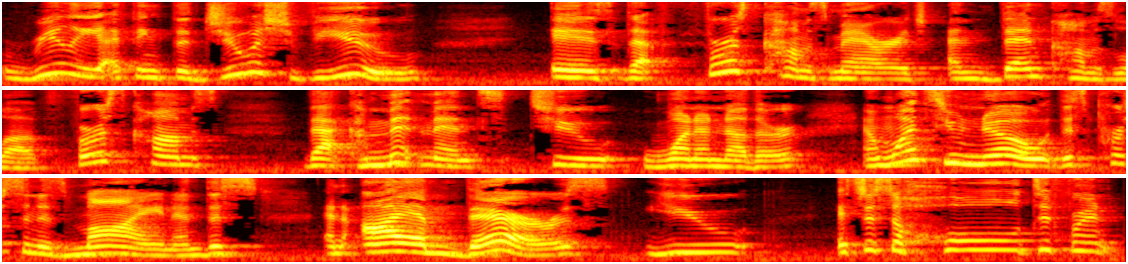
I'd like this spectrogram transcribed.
really, I think the Jewish view is that first comes marriage and then comes love. First comes that commitment to one another. And once you know this person is mine and this, and I am theirs, you, it's just a whole different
